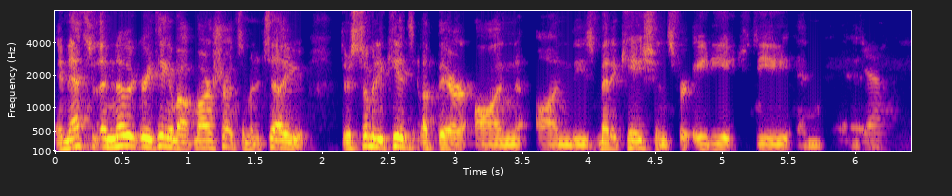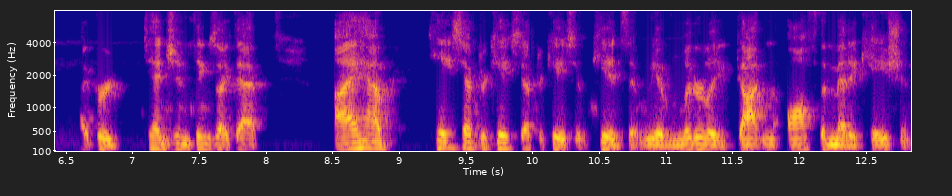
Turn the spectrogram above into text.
And that's another great thing about martial arts. I'm going to tell you, there's so many kids out there on on these medications for ADHD and, and yeah. hypertension, things like that. I have case after case after case of kids that we have literally gotten off the medication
